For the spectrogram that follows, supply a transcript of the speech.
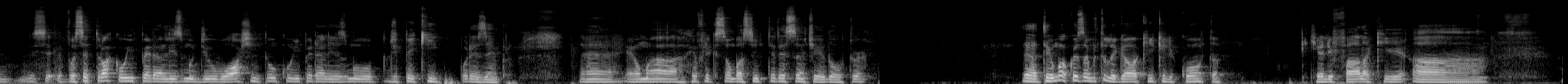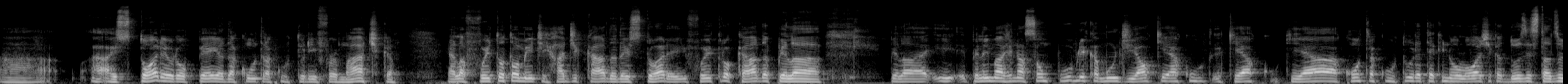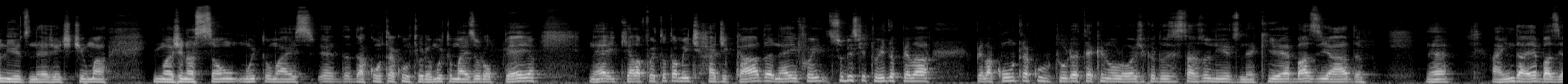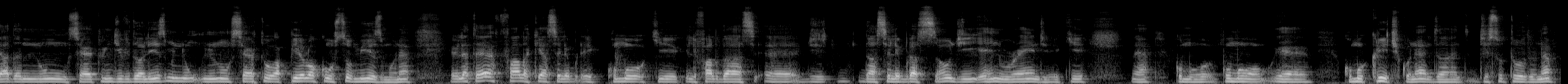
você troca o imperialismo de Washington com o imperialismo de Pequim, por exemplo. É, é uma reflexão bastante interessante aí do autor. É, tem uma coisa muito legal aqui que ele conta, que ele fala que a, a, a história europeia da contracultura informática ela foi totalmente radicada da história e foi trocada pela, pela, pela imaginação pública mundial que é a, que é a, que é a contracultura tecnológica dos Estados Unidos. Né? A gente tinha uma imaginação muito mais é, da, contracultura muito mais europeia né? e que ela foi totalmente radicada né? e foi substituída pela pela contracultura tecnológica dos Estados Unidos, né, que é baseada né, ainda é baseada num certo individualismo e num, num, certo apelo ao consumismo, né? Ele até fala que a celebra como que ele fala da, é, de, da celebração de Ayn Rand aqui, né? Como como é, como crítico, né? Da, disso tudo, né?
